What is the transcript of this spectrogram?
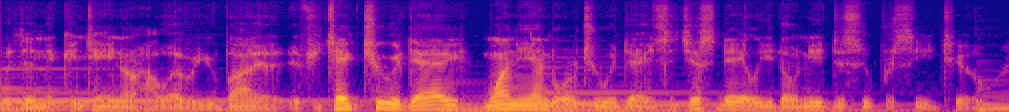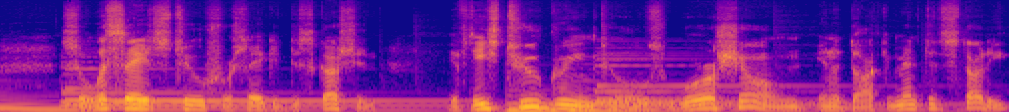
within the container, however you buy it. If you take two a day, one and or two a day, it's just daily. You don't need to supersede two. So let's say it's two for sake of discussion. If these two green pills were shown in a documented study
